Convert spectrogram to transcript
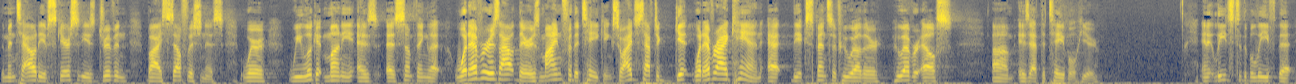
the mentality of scarcity is driven by selfishness, where we look at money as as something that whatever is out there is mine for the taking. So I just have to get whatever I can at the expense of whoever whoever else um, is at the table here. And it leads to the belief that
